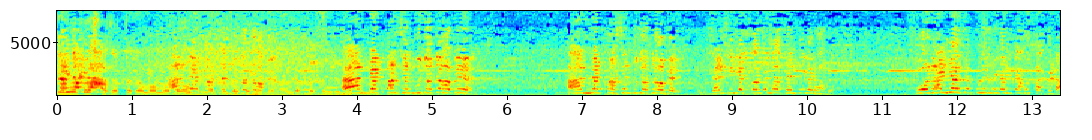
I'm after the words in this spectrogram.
কেন দশ হাজার টাকা মামলা দেওয়া হলো বোঝাতে হবে হান্ড্রেড পার্সেন্ট হান্ড্রেড পার্সেন্ট বুঝাতে হবে। হান্ড্রেড পার্সেন্ট বুঝাতে হবে। সেন্ডিকেট করবেন না সেন্ডিকেট হবে। কোন আইনে আছে পুলিশের গাড়ির কাগজ থাকবে না?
